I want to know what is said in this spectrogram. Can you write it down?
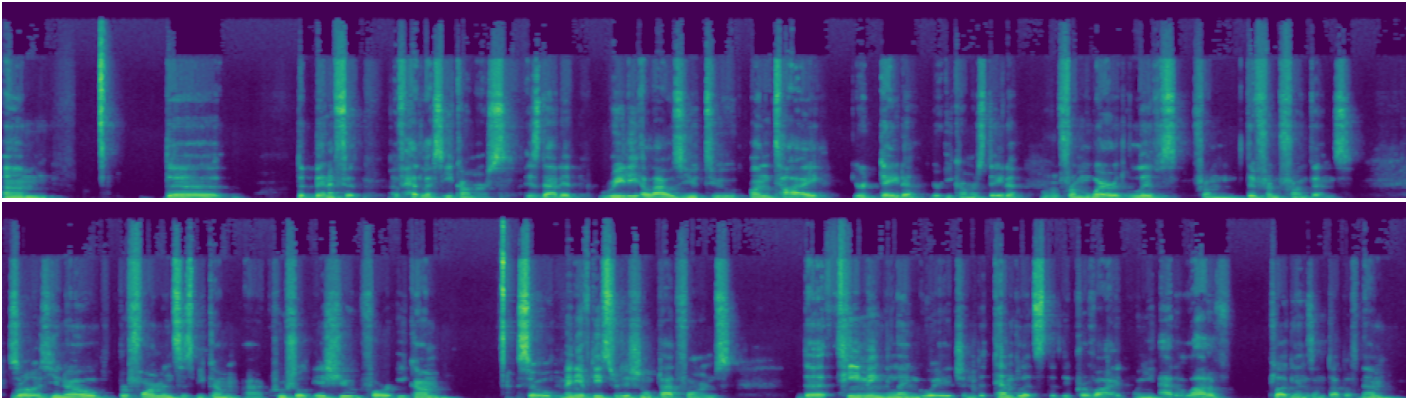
um, the the benefit of headless e-commerce is that it really allows you to untie your data, your e-commerce data, mm-hmm. from where it lives from different front ends. So right. as you know, performance has become a crucial issue for ecom. So many of these traditional platforms, the theming language and the templates that they provide, when you add a lot of plugins on top of them,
